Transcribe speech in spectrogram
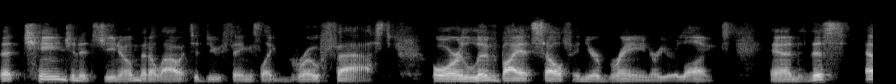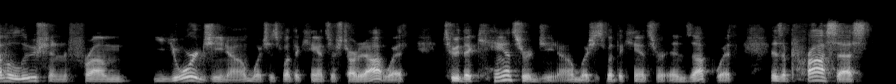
that change in its genome that allow it to do things like grow fast or live by itself in your brain or your lungs. And this evolution from your genome, which is what the cancer started out with, to the cancer genome, which is what the cancer ends up with, is a process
